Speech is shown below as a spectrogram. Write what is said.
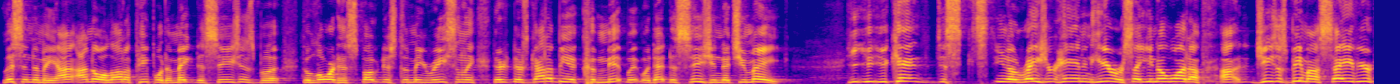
Listen to me. I, I, know a lot of people to make decisions, but the Lord has spoke this to me recently. There, has got to be a commitment with that decision that you make. You, you, can't just you know raise your hand in here or say, you know what, Jesus be my Savior,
